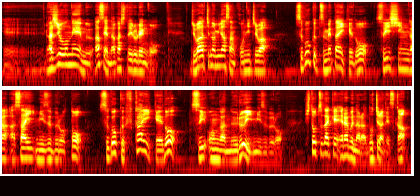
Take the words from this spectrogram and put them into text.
えーラジオネーム汗流している連合ジュワーチの皆さんこんにちは。すごく冷たいけど水深が浅い水風呂とすごく深いけど水温がぬるい水風呂。一つだけ選ぶならどちらですか？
